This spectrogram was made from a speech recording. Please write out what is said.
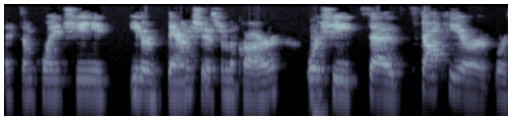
at some point, she either vanishes from the car or she says, stop here or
